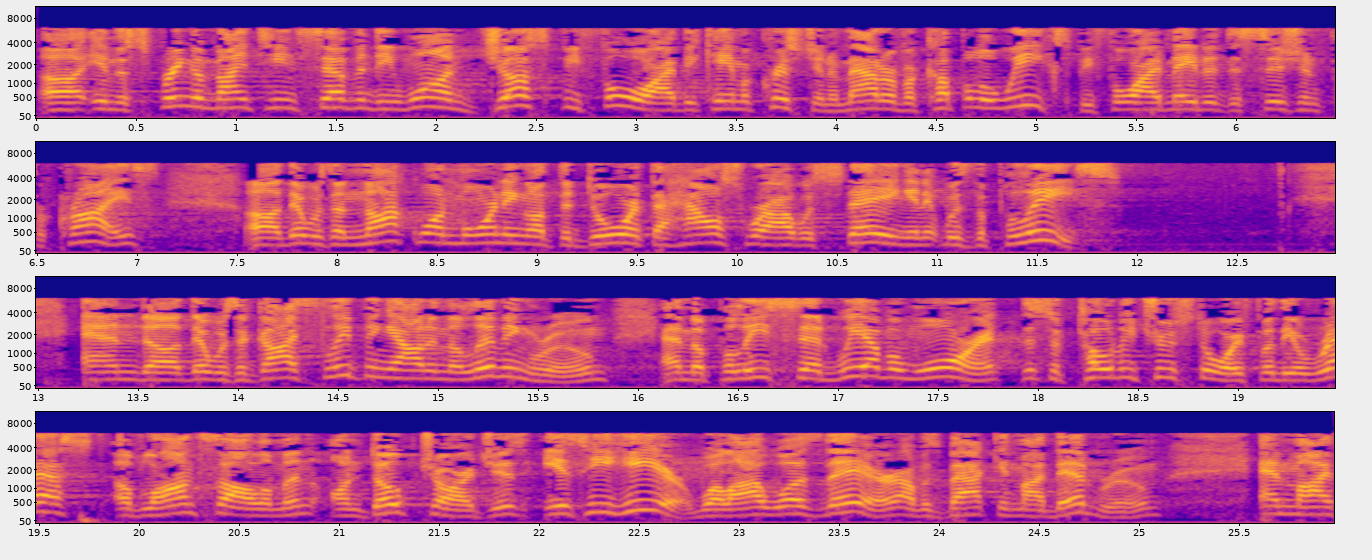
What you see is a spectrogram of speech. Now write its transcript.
Uh, in the spring of 1971, just before I became a Christian, a matter of a couple of weeks before I made a decision for Christ, uh, there was a knock one morning at the door at the house where I was staying, and it was the police and uh, there was a guy sleeping out in the living room, and the police said, "We have a warrant. This is a totally true story for the arrest of Lon Solomon on dope charges. Is he here?" Well, I was there. I was back in my bedroom, and my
